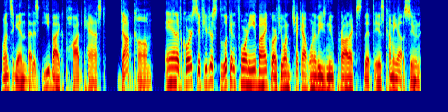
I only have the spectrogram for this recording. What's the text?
Once again, that is ebikepodcast.com. And of course, if you're just looking for an e bike or if you want to check out one of these new products that is coming out soon,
